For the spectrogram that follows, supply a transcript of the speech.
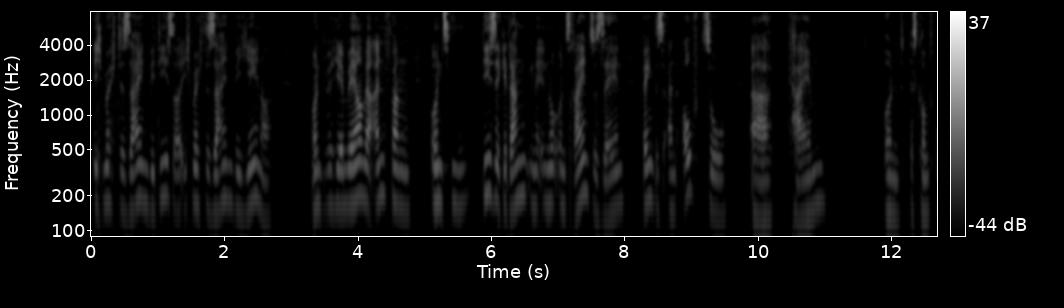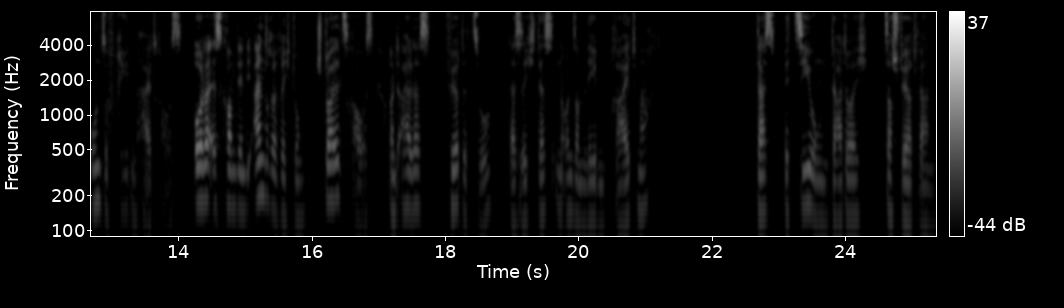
ich möchte sein wie dieser, ich möchte sein wie jener. Und je mehr wir anfangen, uns diese Gedanken in uns reinzusehen, fängt es an aufzukeimen und es kommt Unzufriedenheit raus. Oder es kommt in die andere Richtung, Stolz raus. Und all das führt dazu, dass sich das in unserem Leben breit macht, dass Beziehungen dadurch zerstört werden.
